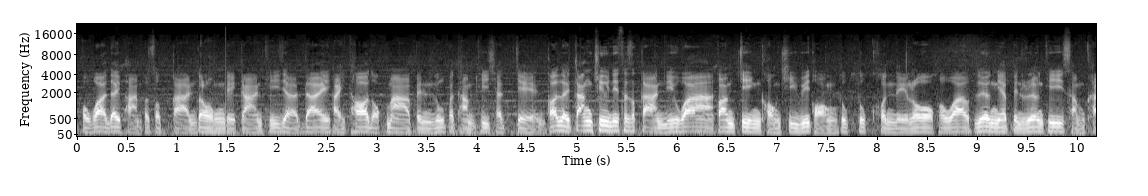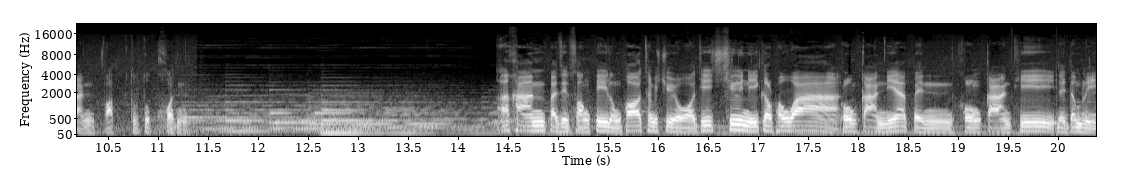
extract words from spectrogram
เพราะว่าได้ผ่านประสบการณ์ตรงในการที่จะได้ถ่ายทอดออกมาเป็นรูปธรรมที่ชัดเจน ก็เลยตั้งชื่อนิทรรศการนี้ว่าความจริงของชีวิตของทุกๆ คนในโลก เพราะว่าเรื่องนี้เป็นเรื่องที่สำคัญกับทุกๆ คน อาคาร 82 ปีหลวงพ่อธรรมชโยที่ชื่อนี้ก็เพราะว่าโครงการนี้เป็นโครงการที่ในดำริ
